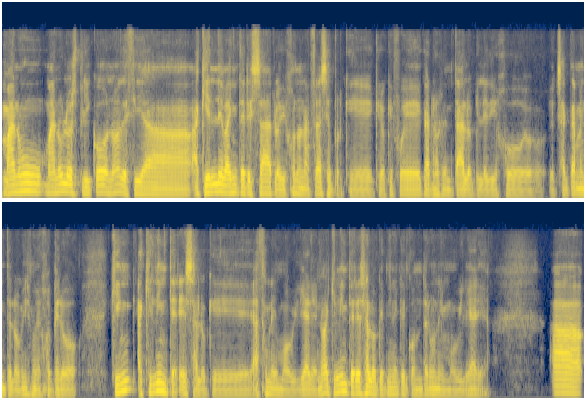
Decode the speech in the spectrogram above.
Manu, Manu lo explicó, ¿no? Decía, ¿a quién le va a interesar? Lo dijo en una frase, porque creo que fue Carlos Rentalo que le dijo exactamente lo mismo. Dijo, pero ¿quién, ¿a quién le interesa lo que hace una inmobiliaria? ¿no? ¿A quién le interesa lo que tiene que contar una inmobiliaria? Ah,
